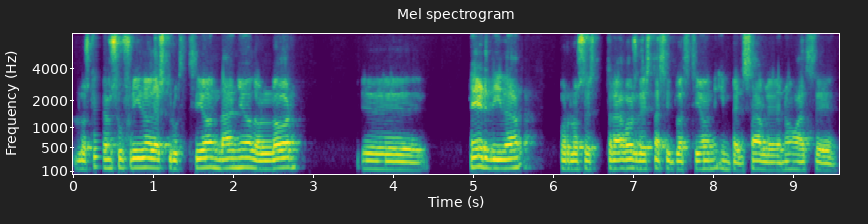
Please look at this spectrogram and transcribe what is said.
los que han sufrido destrucción, daño, dolor, eh, pérdida por los estragos de esta situación impensable ¿no? hace,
